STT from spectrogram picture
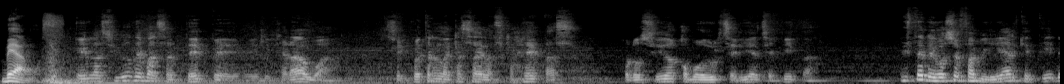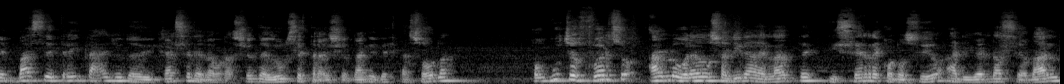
Veamos. En la ciudad de Mazatepe, en Nicaragua, se encuentra la Casa de las Cajetas, conocido como Dulcería Chepita. Este negocio familiar que tiene más de 30 años de dedicarse a la elaboración de dulces tradicionales de esta zona, con mucho esfuerzo han logrado salir adelante y ser reconocido a nivel nacional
